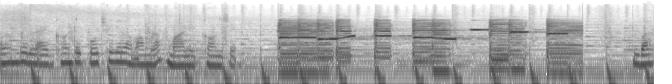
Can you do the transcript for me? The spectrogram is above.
আলহামদুলিল্লাহ এক ঘন্টায় পৌঁছে গেলাম আমরা মানিকগঞ্জে। বাস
